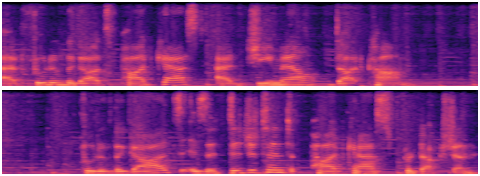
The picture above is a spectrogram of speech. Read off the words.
at foodofthegodspodcast at gmail.com. Food of the Gods is a Digitant podcast production.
